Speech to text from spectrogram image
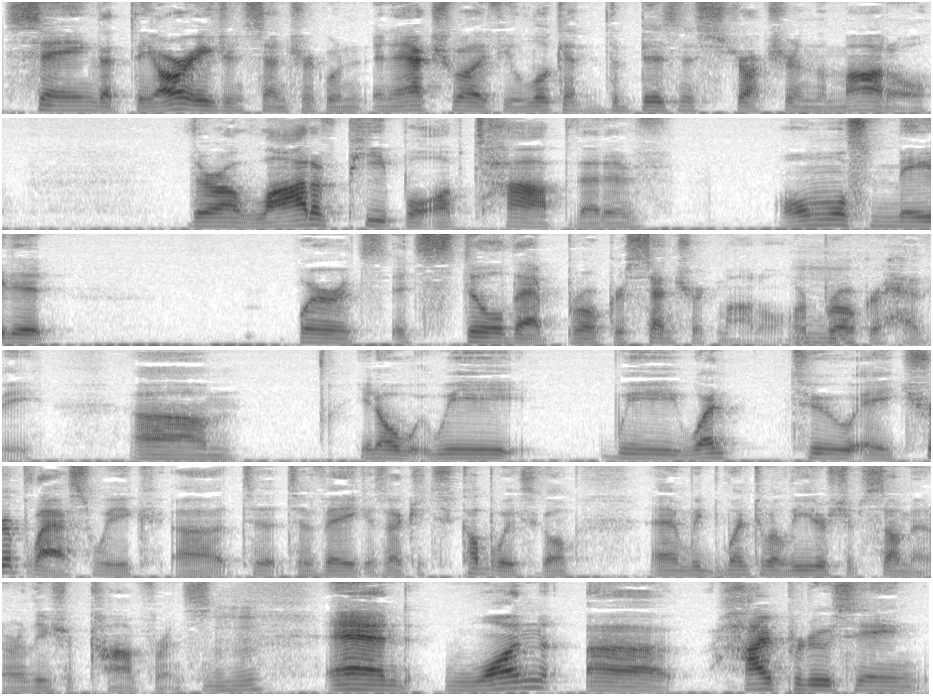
saying that they are agent centric when in actuality if you look at the business structure and the model there are a lot of people up top that have almost made it where it's it's still that broker centric model or broker heavy um, you know we we went to a trip last week uh, to to Vegas, actually a couple weeks ago, and we went to a leadership summit or a leadership conference. And one uh, high producing,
